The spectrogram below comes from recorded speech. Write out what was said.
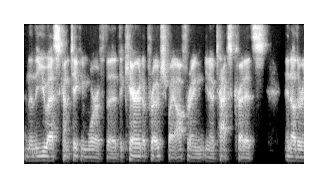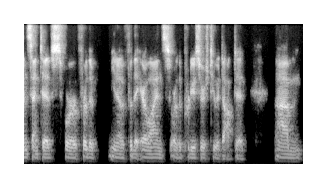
and then the U.S. kind of taking more of the the carrot approach by offering you know tax credits and other incentives for for the you know for the airlines or the producers to adopt it. Um,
